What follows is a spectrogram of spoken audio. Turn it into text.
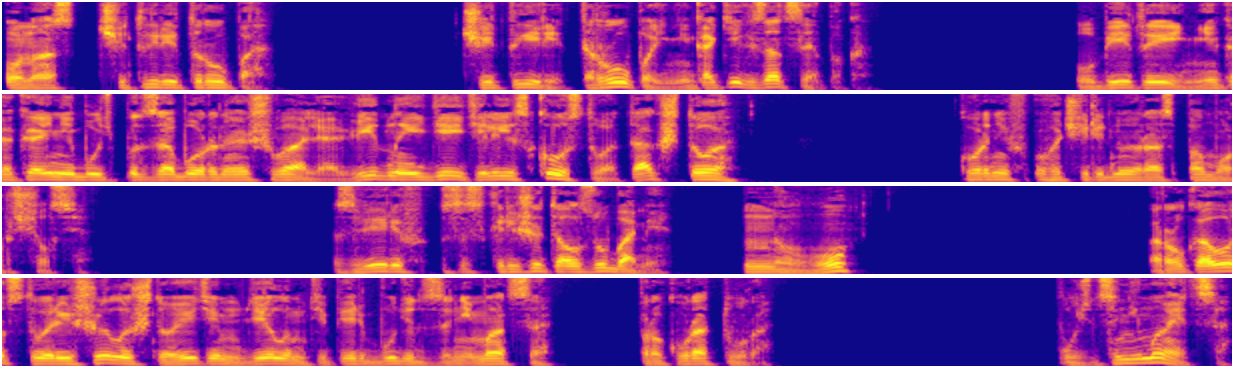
У нас четыре трупа. Четыре трупа и никаких зацепок. Убитый не какая-нибудь подзаборная шваля, а видные деятели искусства, так что... Корнев в очередной раз поморщился. Зверев заскрежетал зубами. «Ну?» Руководство решило, что этим делом теперь будет заниматься прокуратура. Пусть занимается.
